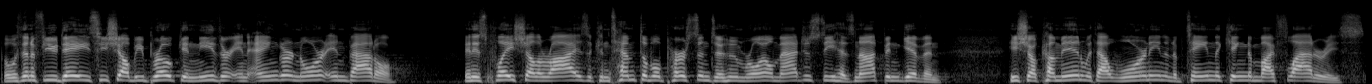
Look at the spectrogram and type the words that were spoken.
But within a few days he shall be broken, neither in anger nor in battle. In his place shall arise a contemptible person to whom royal majesty has not been given. He shall come in without warning and obtain the kingdom by flatteries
